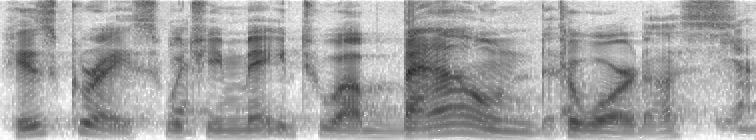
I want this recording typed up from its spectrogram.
His grace, which He made to abound toward us Yeah.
